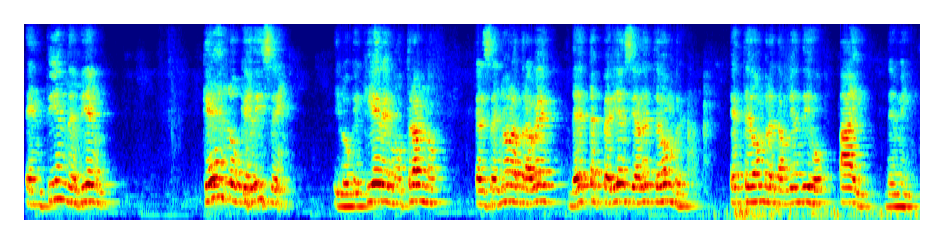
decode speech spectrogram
entiendes bien qué es lo que dice y lo que quiere mostrarnos el Señor a través de esta experiencia de este hombre, este hombre también dijo, ay de mí.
